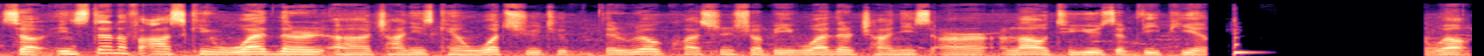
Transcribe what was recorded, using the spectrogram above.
So instead of asking whether uh, Chinese can watch YouTube, the real question should be whether Chinese are allowed to use a VPN. Well,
